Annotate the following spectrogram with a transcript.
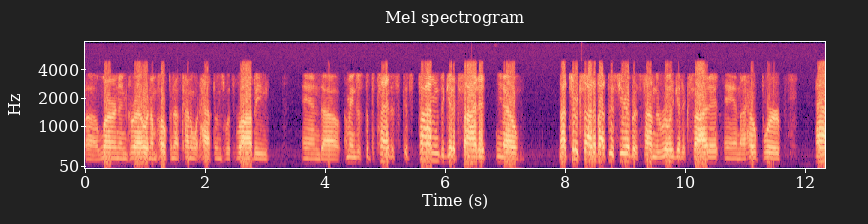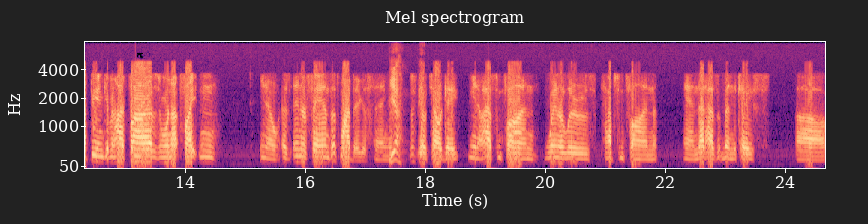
uh, learn and grow. And I'm hoping that's kind of what happens with Robbie and uh, I mean, just the potential. It's, it's time to get excited. You know, not too excited about this year, but it's time to really get excited. And I hope we're happy and giving high fives, and we're not fighting. You know, as inner fans, that's my biggest thing. Yeah, just go tailgate. You know, have some fun, win or lose, have some fun, and that hasn't been the case uh,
